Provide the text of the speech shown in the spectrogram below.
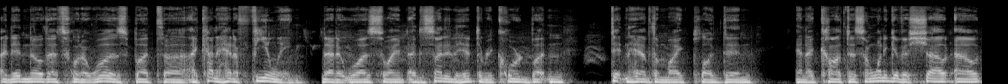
I didn't know that's what it was, but uh, I kind of had a feeling that it was, so I, I decided to hit the record button. Didn't have the mic plugged in, and I caught this. I want to give a shout out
